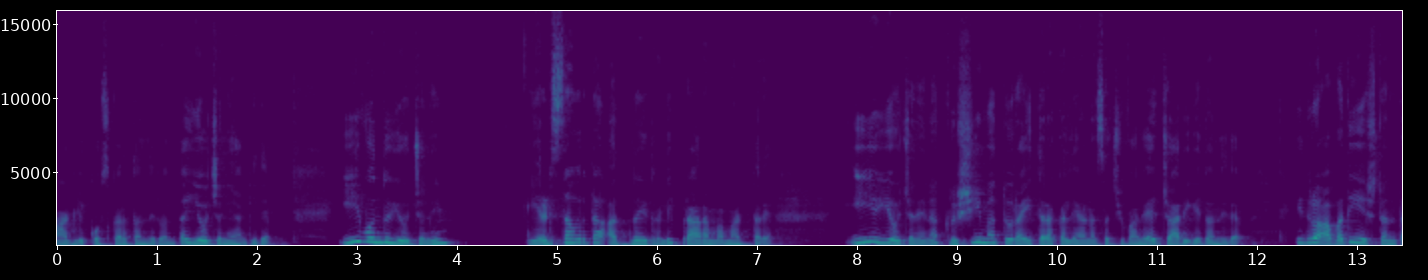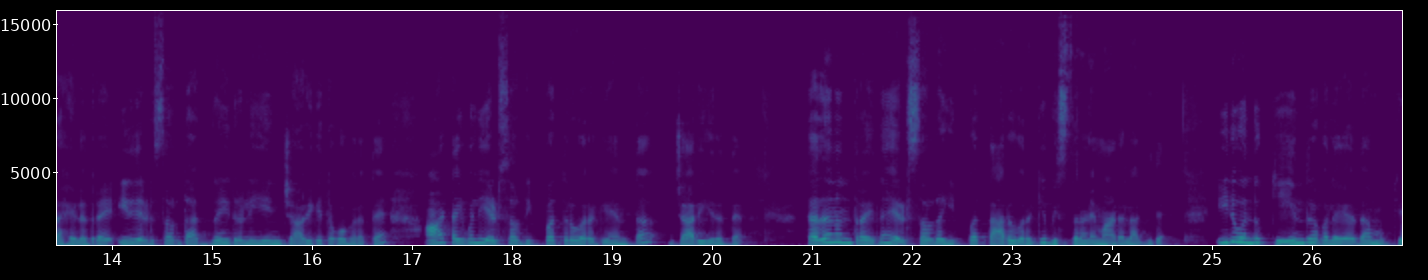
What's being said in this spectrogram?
ಮಾಡಲಿಕ್ಕೋಸ್ಕರ ತಂದಿರುವಂಥ ಯೋಜನೆಯಾಗಿದೆ. ಈ ಒಂದು ಯೋಜನೆ ಎರಡು ಸಾವಿರದ ಹದಿನೈದರಲ್ಲಿ ಪ್ರಾರಂಭ ಮಾಡ್ತಾರೆ. ಈ ಯೋಜನೆನ ಕೃಷಿ ಮತ್ತು ರೈತರ ಕಲ್ಯಾಣ ಸಚಿವಾಲಯ ಜಾರಿಗೆ ತಂದಿದೆ. ಇದರ ಅವಧಿ ಎಷ್ಟಂತ ಹೇಳಿದ್ರೆ, ಇದು ಎರಡು ಸಾವಿರದ ಹದಿನೈದರಲ್ಲಿ ಏನು ಜಾರಿಗೆ ತಗೊಬರುತ್ತೆ, ಆ ಟೈಮಲ್ಲಿ ಎರಡು ಸಾವಿರದ ಇಪ್ಪತ್ತರವರೆಗೆ ಅಂತ ಜಾರಿ ಇರುತ್ತೆ. ತದನಂತರ ಇದನ್ನ ಎರಡು ಸಾವಿರದ ಇಪ್ಪತ್ತಾರವರೆಗೆ ವಿಸ್ತರಣೆ ಮಾಡಲಾಗಿದೆ. ಇದು ಒಂದು ಕೇಂದ್ರ ವಲಯದ ಮುಖ್ಯ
